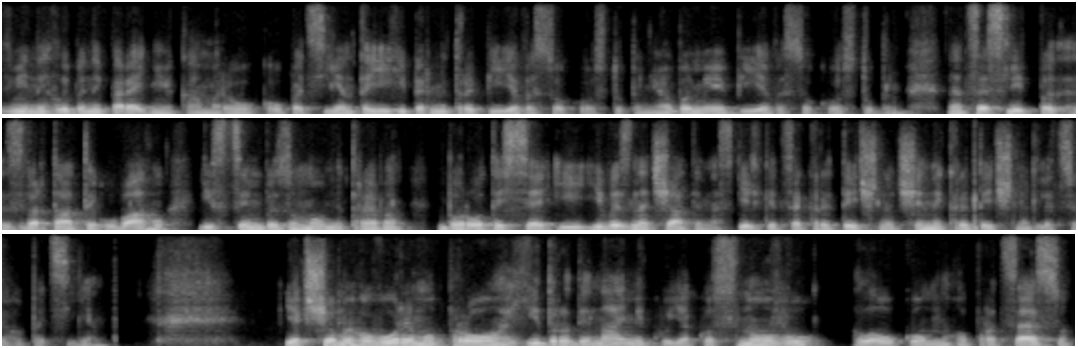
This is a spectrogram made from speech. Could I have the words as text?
зміни глибини передньої камери ока, у пацієнта є гіперметропія високого ступеню або міопія високого високого ступеню. На це слід звертати увагу, і з цим безумовно треба боротися і, і визначати, наскільки це критично чи не критично для цього пацієнта. Якщо ми говоримо про гідродинаміку як основу глаукомного процесу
